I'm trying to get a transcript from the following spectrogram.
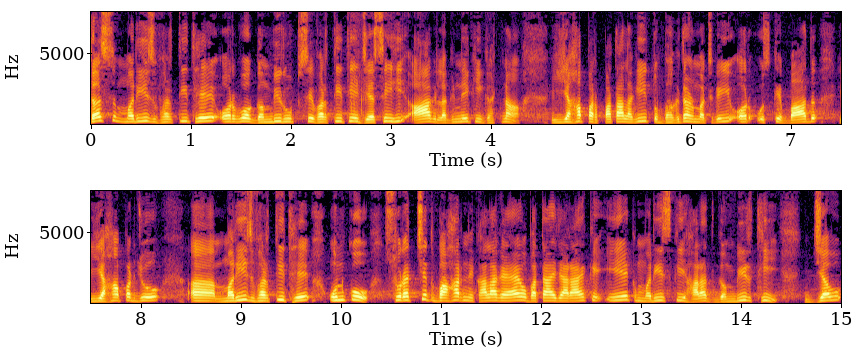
10 मरीज़ भर्ती थे और वो गंभीर रूप से भर्ती थे। जैसे ही आग लगने की घटना यहाँ पर पता लगी तो भगदड़ मच गई और उसके बाद यहाँ पर जो मरीज़ भर्ती थे उनको सुरक्षित बाहर निकाला गया है और बताया जा रहा है कि एक मरीज़ की हालत गंभीर थी। जब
